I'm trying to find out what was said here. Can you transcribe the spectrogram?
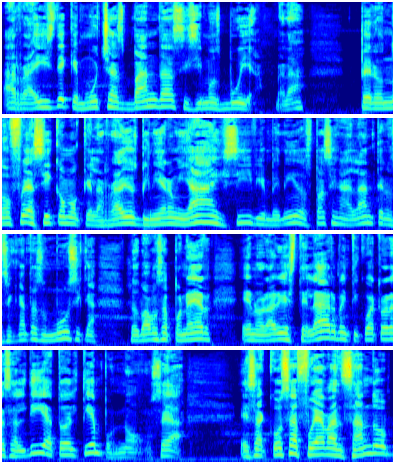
a raíz de que muchas bandas hicimos bulla, ¿verdad? Pero no fue así como que las radios vinieron y, ay, sí, bienvenidos, pasen adelante, nos encanta su música, los vamos a poner en horario estelar 24 horas al día, todo el tiempo. No, o sea, esa cosa fue avanzando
